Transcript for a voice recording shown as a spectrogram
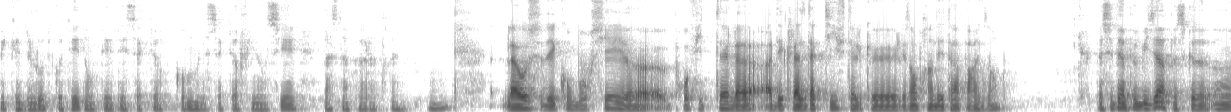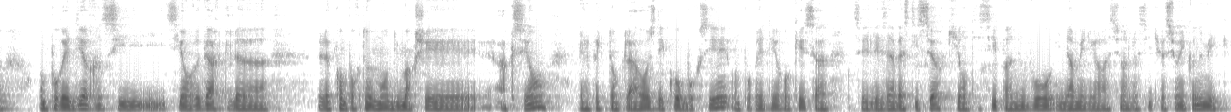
mais que de l'autre côté, donc des, secteurs comme le secteur financier restent un peu à la traîne. Mmh. La hausse des cours boursiers euh, profite-t-elle à, des classes d'actifs telles que les emprunts d'État, par exemple? Ben, C'est un peu bizarre parce que euh, on pourrait dire, si, si on regarde le, le comportement du marché action, et avec donc la hausse des cours boursiers, on pourrait dire, OK, ça, c'est les investisseurs qui anticipent à nouveau une amélioration de la situation économique.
